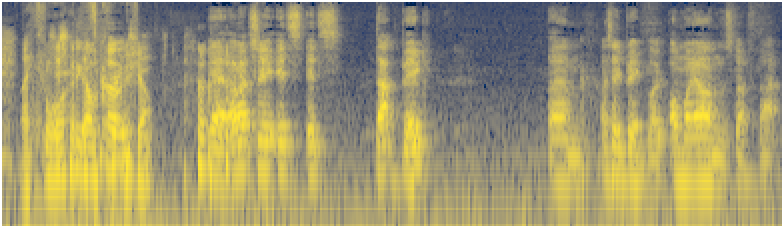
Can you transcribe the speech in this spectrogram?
Like You're just gonna go on Photoshop. yeah, I'm actually it's it's that big. Um, I say big, like on my arm and stuff. That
